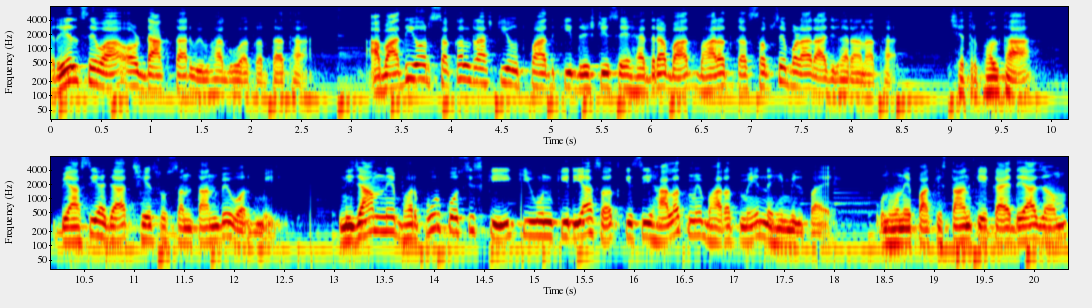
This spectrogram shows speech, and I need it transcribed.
रेल सेवा और डाकतार विभाग हुआ करता था। आबादी और सकल राष्ट्रीय उत्पाद की दृष्टि से हैदराबाद भारत का सबसे बड़ा राजघराना था। क्षेत्रफल था बयासी हज़ार छः सौ संतानवे वर्ग मील। निज़ाम ने भरपूर कोशिश की कि उनकी रियासत किसी हालत में भारत में नहीं मिल पाए। उन्होंने पाकिस्तान के कायदे आज़म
